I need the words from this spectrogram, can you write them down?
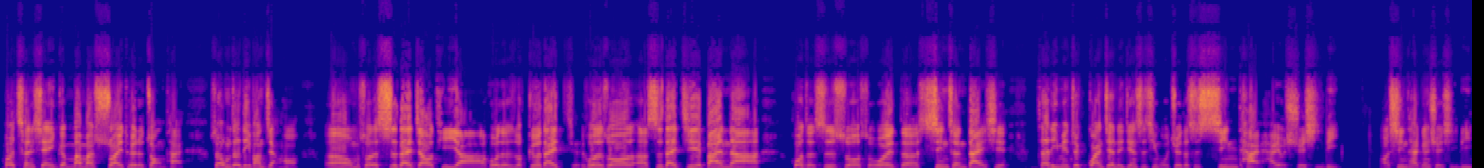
会呈现一个慢慢衰退的状态。所以，我们这个地方讲哈，呃，我们说的世代交替呀，或者是说隔代，或者说呃世代接班呐，或者是说所谓的新陈代谢，这里面最关键的一件事情，我觉得是心态还有学习力啊，心态跟学习力。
